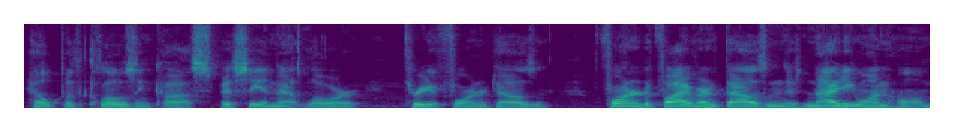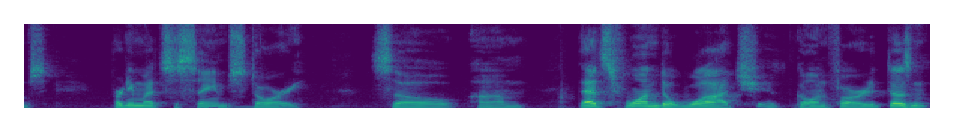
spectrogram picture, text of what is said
help with closing costs, especially in that lower three to four hundred thousand. Four hundred to five hundred thousand. There's ninety one homes. Pretty much the same story. So um, that's one to watch going forward. It doesn't.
